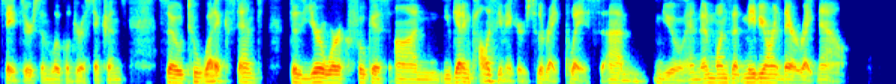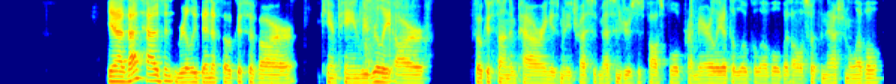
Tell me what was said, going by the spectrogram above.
states or some local jurisdictions so to what extent does your work focus on you getting policymakers to the right place um, you and, and ones that maybe aren't there right now yeah that hasn't really been a focus of our campaign we really are focused on empowering as many trusted messengers as possible primarily at the local level but also at the national level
